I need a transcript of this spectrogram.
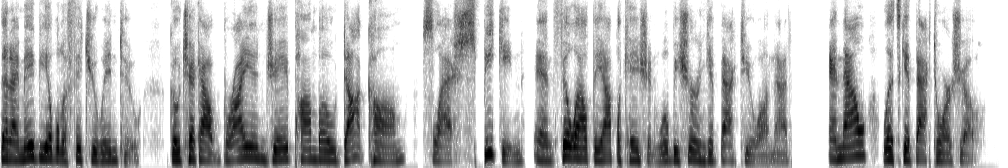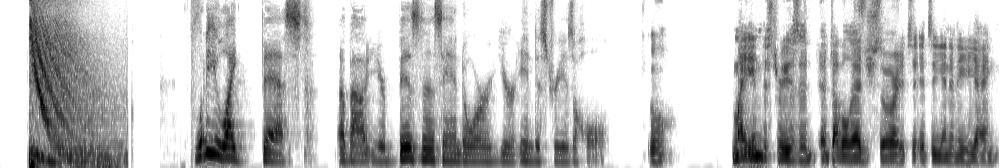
that I may be able to fit you into. Go check out brianjpombo.com slash speaking and fill out the application. We'll be sure and get back to you on that. And now let's get back to our show. What do you like best about your business and or your industry as a whole? Ooh. My industry is a, a double-edged sword. It's a, it's a yin and a yang.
